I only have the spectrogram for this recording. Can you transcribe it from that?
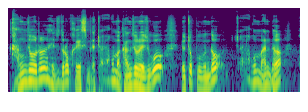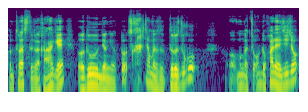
강조를 해주도록 하겠습니다. 조금만 강조를 해주고 이쪽 부분도 조금만 더 콘트라스트가 강하게 어두운 영역도 살짝만 더 들어주고 어, 뭔가 조금 더 화려해지죠.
